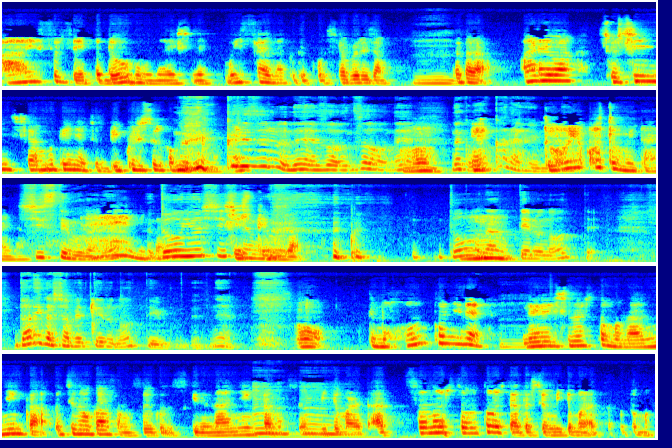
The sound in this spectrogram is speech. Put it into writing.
ああいう人たちはやっぱ道具もないしね、もう一切なくてこう喋るじゃん。うん。だから、あれは初心者向けにはちょっとびっくりするかもしれない。びっくりするね。そうそうね、うん。なんか分からへんどういうことみたいな。システムがね。どういうシステムが？どうなってるのって。誰が喋ってるのっていうことでね。そう。でも本当にねうん、霊視の人も何人か、うちのお母さんもそういうこと好きで何人かの人に見てもらった、あその人を通して私を見てもらったことも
